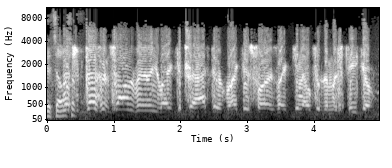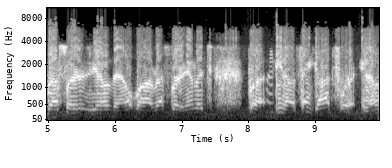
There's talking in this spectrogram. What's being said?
it's also Which doesn't sound very like attractive, like as far as like you know for the mystique of wrestlers, you know, the outlaw wrestler image. But you know, thank God for it. You know,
